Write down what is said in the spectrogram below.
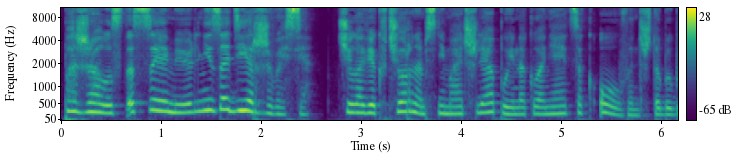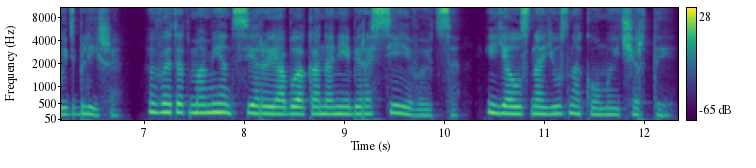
Пожалуйста, Сэмюэль, не задерживайся. Человек в черном снимает шляпу и наклоняется к Оуэн, чтобы быть ближе. В этот момент серые облака на небе рассеиваются, и я узнаю знакомые черты.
